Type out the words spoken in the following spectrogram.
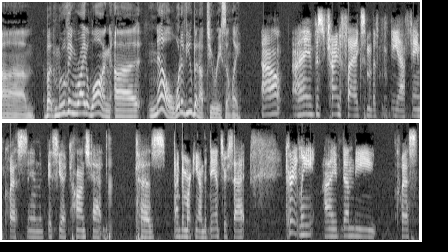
Um, but moving right along, uh, Nel, what have you been up to recently? Uh, I was trying to flag some of the, the uh, fame quests in the Abyssea Konschtat because I've been working on the dancer set. Currently, I've done the quest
